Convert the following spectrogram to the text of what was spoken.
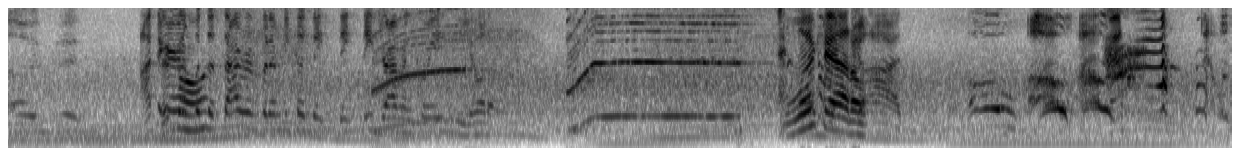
Oh shit! I think They're I gotta going. put the siren for them because they they, they driving crazy. Hold on. look oh, at them. God. Oh oh oh! that was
